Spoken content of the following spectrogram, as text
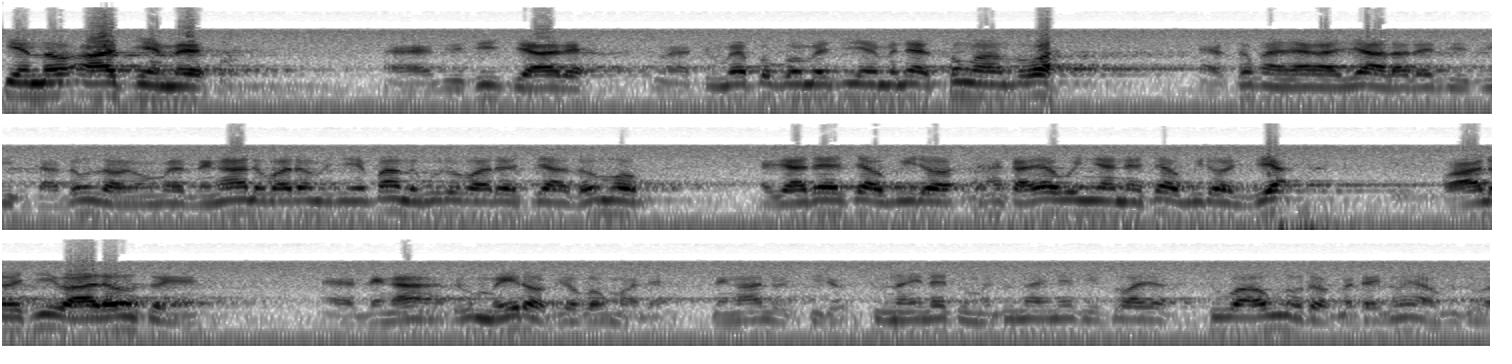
ကျင့်သောအားဖြင့်ပဲအဲပြည့်စည်ကြတယ်သူမဲ့ပုဂ္ဂိုလ်မရှိရင်မနဲ့သုံးခံသွားအဲသုံးခံရကရလာတဲ့ပြည့်စည်ဒါသုံးဆောင်အောင်ပဲသင်္ဃာတို့ဘာတော့မရှိရင်ပန်းသူတို့ဘာတော့ရှားသုံးမဟုတ်အရာတဲ့လျှောက်ပြီးတော့ကာယဝိညာဉ်နဲ့လျှောက်ပြီးတော့ရဘာလို့ရှိပါတော့ဆိုရင်အဲသင်္ဃာသူမေးတော့ပြောကောင်းပါလေသင်္ဃာလို့ရှိတော့သူနိုင်လဲသူမသူနိုင်လဲဒီသွားရသူအောင်တော့မတိုင်လို့ရဘူးသူက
